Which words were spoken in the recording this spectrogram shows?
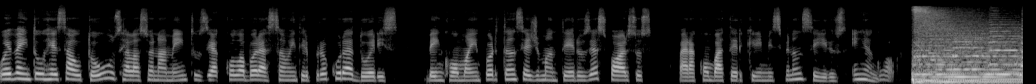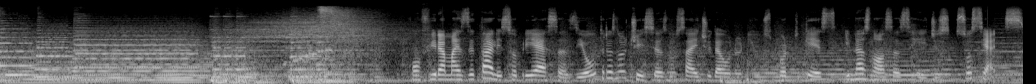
O evento ressaltou os relacionamentos e a colaboração entre procuradores, bem como a importância de manter os esforços para combater crimes financeiros em Angola. Confira mais detalhes sobre essas e outras notícias no site da ONU News Português e nas nossas redes sociais.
